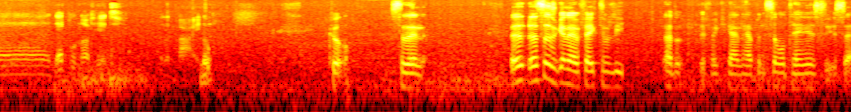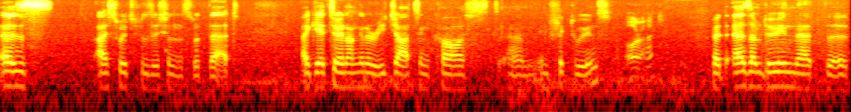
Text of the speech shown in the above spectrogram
Uh, that will not hit. Nope. Cool. So then, th- this is going to effectively, I if it can happen simultaneously. So as I switch positions with that, I get to and I'm going to reach out and cast um, inflict wounds. All right. But as I'm doing that, the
